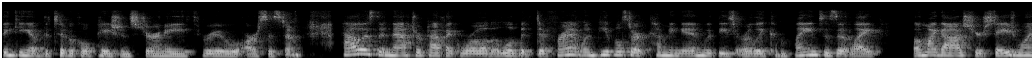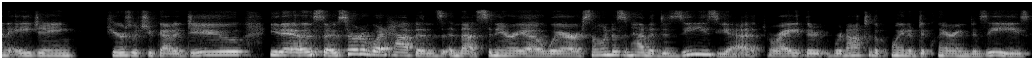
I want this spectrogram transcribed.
thinking of the typical patient's journey through our system. How is the naturopathic world a little bit different when people start coming in with these early complaints? Is it like, oh my gosh, you're stage one aging, here's what you've got to do you know so sort of what happens in that scenario where someone doesn't have a disease yet right They're, we're not to the point of declaring disease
